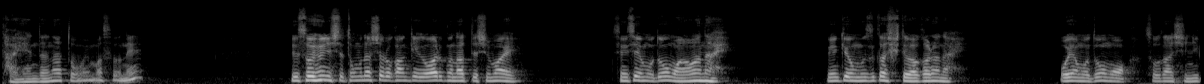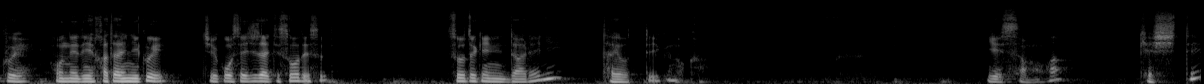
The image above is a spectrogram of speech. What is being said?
大変だなと思いますよね。で、そういうふうにして友達との関係が悪くなってしまい、先生もどうも合わない。勉強難しくてわからない。親もどうも相談しにくい。本音で語りにくい。中高生時代ってそうです。そういう時に誰に頼っていくのか。イエス様は決して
